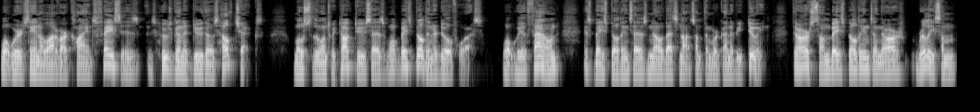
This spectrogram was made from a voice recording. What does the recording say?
what we're seeing a lot of our clients face is, is who's going to do those health checks. Most of the ones we talk to says, well, base building will do it for us. What we have found is base building says, no, that's not something we're going to be doing. There are some base buildings and there are really some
